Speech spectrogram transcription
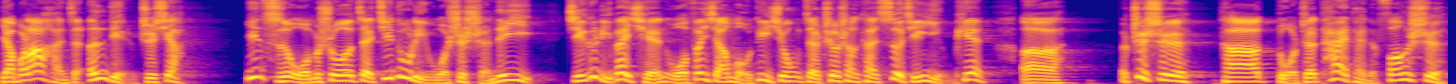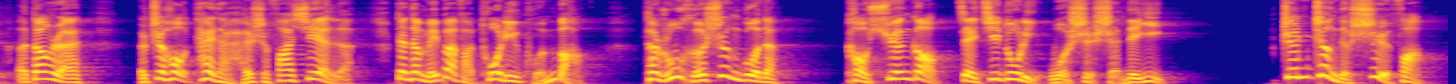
亚伯拉罕在恩典之下，因此我们说，在基督里我是神的义。几个礼拜前，我分享某弟兄在车上看色情影片，呃，这是他躲着太太的方式。呃，当然之后太太还是发现了，但他没办法脱离捆绑。他如何胜过的？靠宣告，在基督里我是神的义。真正的释放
